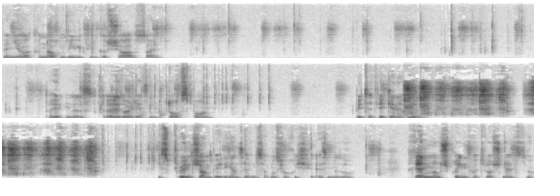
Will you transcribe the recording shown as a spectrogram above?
Wenn ja, kann da auch ein babypinkes Schaf sein. Da hinten ist, äh, sollte jetzt ein Dorf spawnen. BZW generieren. Ich sprint jump die ganze Zeit, deshalb muss ich auch richtig viel essen. Also rennen und springen halt das schnellste.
